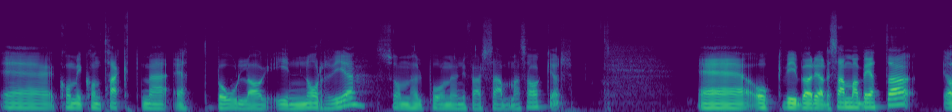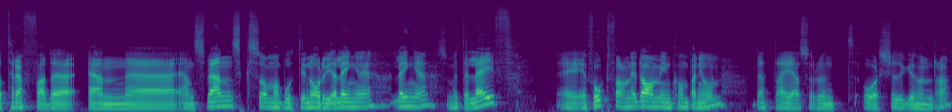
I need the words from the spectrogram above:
Eh, kom i kontakt med ett bolag i Norge som höll på med ungefär samma saker. Eh, och vi började samarbeta. Jag träffade en, eh, en svensk som har bott i Norge länge, länge som heter Leif. Eh, är fortfarande idag min kompanjon. Detta är alltså runt år 2000.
